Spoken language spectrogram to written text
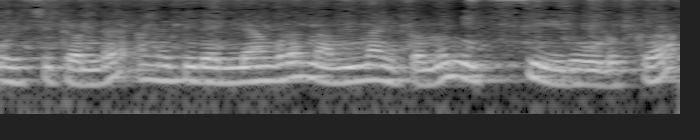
ഒഴിച്ചിട്ടുണ്ട്. എന്നിട്ട് ഇതെല്ലാം കൂടെ നന്നായിട്ടൊന്ന് മിക്സ് ചെയ്ത് കൊടുക്കുക.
